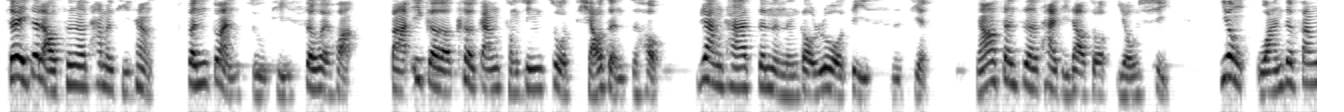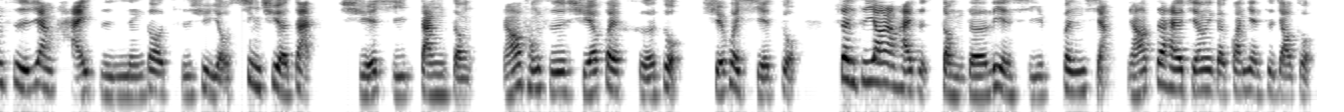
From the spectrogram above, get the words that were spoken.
所以这老师呢，他们提倡分段主题社会化，把一个课纲重新做调整之后，让它真的能够落地实践。然后甚至呢，他还提到说，游戏用玩的方式，让孩子能够持续有兴趣的在学习当中，然后同时学会合作，学会协作。甚至要让孩子懂得练习分享，然后这还有其中一个关键字叫做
